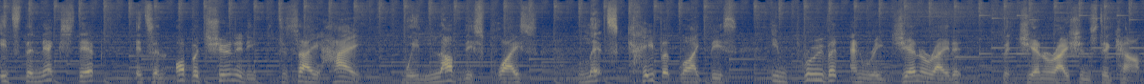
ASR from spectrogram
It's the next step it's an opportunity to say, hey, we love this place. Let's keep it like this, improve it and regenerate it for generations to come.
